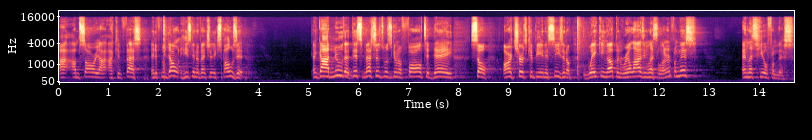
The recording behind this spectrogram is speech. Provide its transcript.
I, am sorry, I, I confess. And if we don't, He's going to eventually expose it. And God knew that this message was going to fall today. So our church could be in a season of waking up and realizing, let's learn from this and let's heal from this.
